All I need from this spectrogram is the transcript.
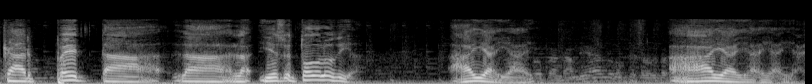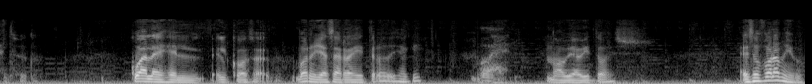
carpeta la, y eso es todos los días. Ay, ay, ay. Ay, ay, ay, ay, ay. ¿Cuál es el, el cosa? Bueno, ya se registró, dice aquí. Bueno. No había visto eso. ¿Eso fuera amigo?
